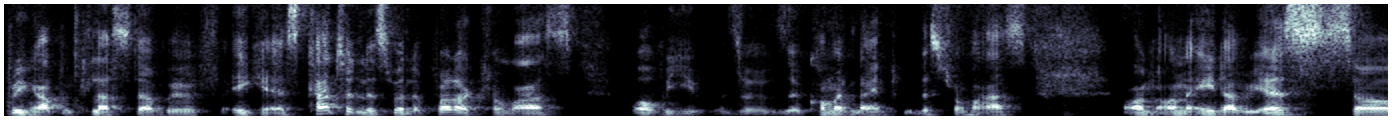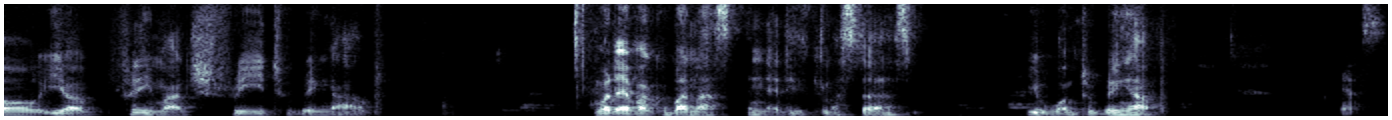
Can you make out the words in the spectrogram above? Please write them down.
bring up a cluster with eksctl as well, a product from us, or we the, the command line tool is from us on, on AWS. So you're pretty much free to bring up whatever Kubernetes clusters you want to bring up. Yes,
